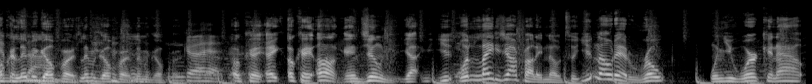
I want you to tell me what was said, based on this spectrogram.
Okay, let me go first. Let me go first. Let me go first. Go ahead. Okay, hey, okay, Unc and Junior. Y'all, you, Well, ladies, y'all probably know too. You know that rope when you working out?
